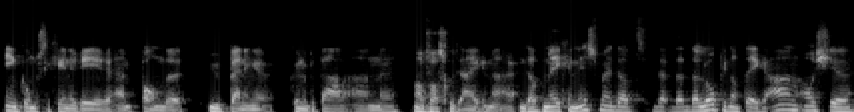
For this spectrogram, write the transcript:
inkomsten genereren en panden, uurpenningen kunnen betalen aan, uh, aan vastgoedeigenaren. En dat mechanisme, dat, dat, dat, daar loop je dan tegenaan als je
